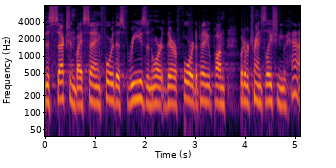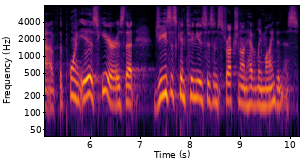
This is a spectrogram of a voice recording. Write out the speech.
this section by saying, for this reason, or therefore, depending upon whatever translation you have. The point is here is that Jesus continues his instruction on heavenly mindedness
